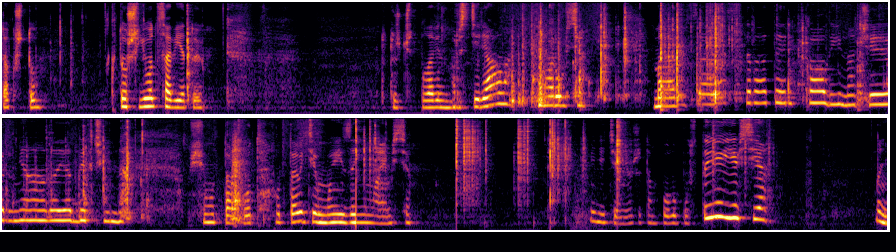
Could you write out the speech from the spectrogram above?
Так что кто шьет, советую. Уже чуть половину растеряла Маруся. Маруся, расставати калина, чернявая девчина. В общем, вот так вот. Вот этим мы и занимаемся. Видите, они уже там полупустые все. Ну.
